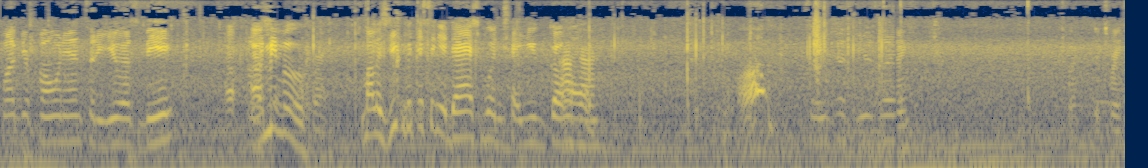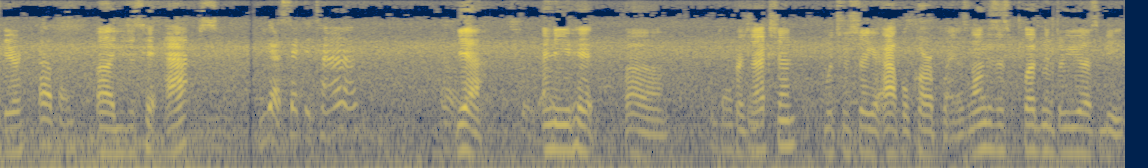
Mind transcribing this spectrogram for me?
plug your phone into the USB. Uh, let me move. Marlis, you can put this in your dashboard until you go Okay. home. Oh. So you just usually. It's right there. Okay. Uh, you just hit apps. You gotta set the time. Yeah. And then you hit um, projection, which will show your Apple CarPlay. As long as it's plugged in through USB.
